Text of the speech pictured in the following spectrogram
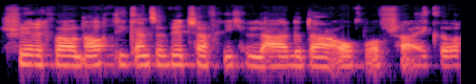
schwierig war und auch die ganze wirtschaftliche Lage da auch auf Schalke.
